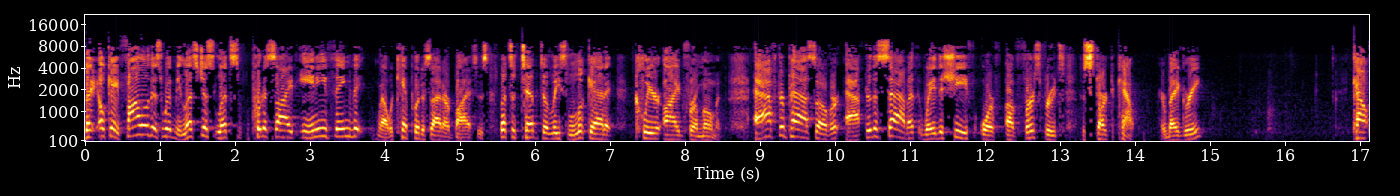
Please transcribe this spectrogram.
but okay, follow this with me. Let's just let's put aside anything that well, we can't put aside our biases. Let's attempt to at least look at it clear-eyed for a moment. After Passover, after the Sabbath, weigh the sheaf or of first fruits to start to count. Everybody agree? Count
